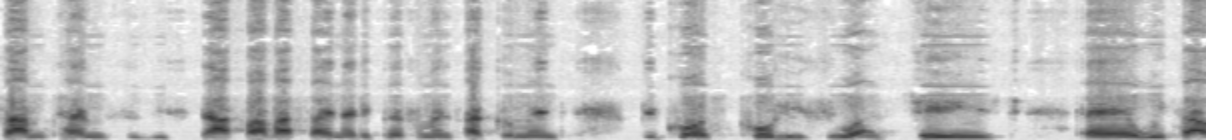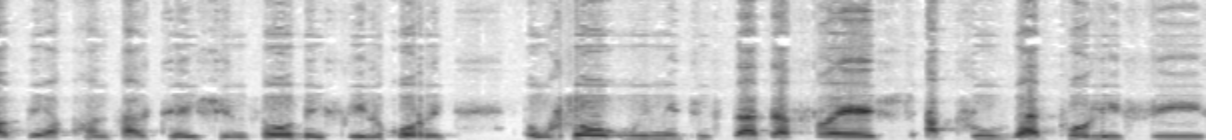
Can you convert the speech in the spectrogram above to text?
sometimes the staff ba sign the performance agreement because policy was changed uh, without their consultation so they feel gore So we need to start afresh, approve that policies,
